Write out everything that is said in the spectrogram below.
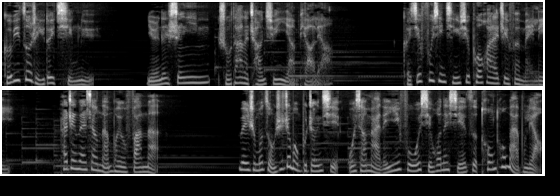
隔壁坐着一对情侣，女人的声音如她的长裙一样漂亮。可惜负性情绪破坏了这份美丽，她正在向男朋友发难：为什么总是这么不争气？我想买的衣服，我喜欢的鞋子，通通买不了。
